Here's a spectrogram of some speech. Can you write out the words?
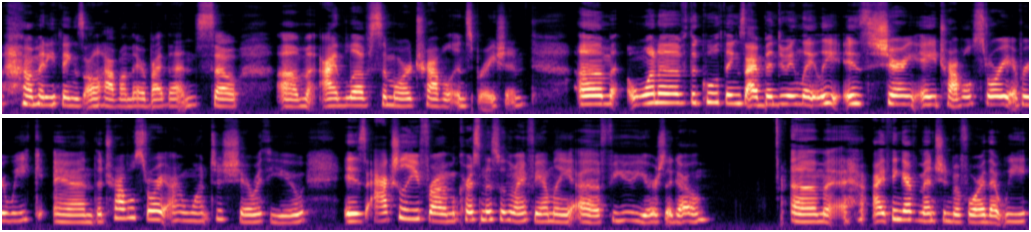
how many things I'll have on there by then. So, um, I'd love some more travel inspiration. Um, one of the cool things I've been doing lately is sharing a travel story every week, and the travel story I want to share with you is actually from Christmas with my family a few years ago. Um, I think I've mentioned before that we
